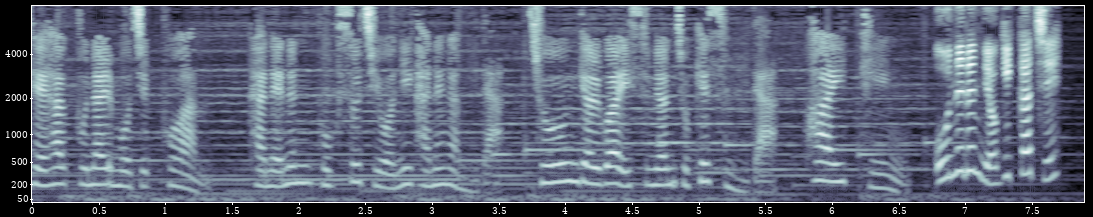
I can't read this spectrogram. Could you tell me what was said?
대학 분할 모집 포함, 간에는 복수 지원이 가능합니다. 좋은 결과 있으면 좋겠습니다. 화이팅! 오늘은 여기까지.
